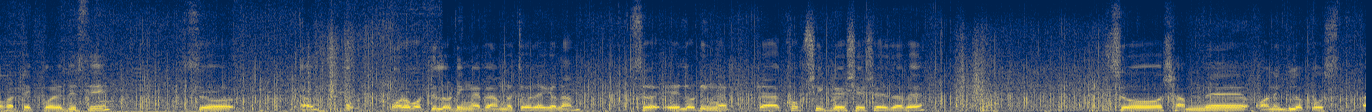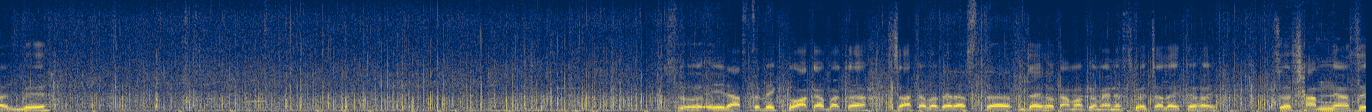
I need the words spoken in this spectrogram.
ওভারটেক করে দিছি। সো পরবর্তী লোডিং ম্যাপে আমরা চলে গেলাম। সো এই লোডিং ম্যাপটা খুব শীঘ্রই শেষ হয়ে যাবে। সো সামনে অনেকগুলো কোচ আসবে। সো এই রাস্তাটা একটু আঁকা বাঁকা সো আঁকা বাঁকা রাস্তা, যাই হোক, আমাকে ম্যানেজ করে চালাইতে হয়। তো সামনে আছে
